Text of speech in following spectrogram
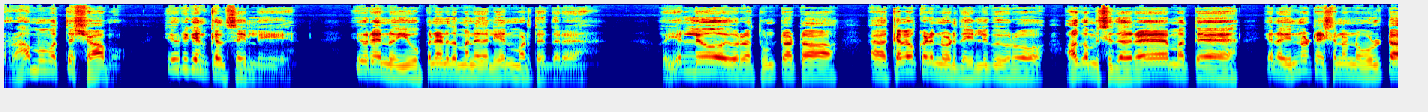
ರಾಮು ಮತ್ತು ಶ್ಯಾಮು ಇವರಿಗೇನು ಕೆಲಸ ಇಲ್ಲಿ? ಇವರೇನು ಈ ಉಪನಯನದ ಮನೆಯಲ್ಲಿ ಏನು ಮಾಡ್ತಾ ಇದ್ದಾರೆ? ಎಲ್ಲೋ ಇವರ ತುಂಟಾಟ. ಕೆಲವು ಕಡೆ ನೋಡಿದೆ, ಇಲ್ಲಿಗೂ ಇವರು ಆಗಮಿಸಿದ್ದಾರೆ. ಮತ್ತು ಏನೋ ಇನ್ವಿಟೇಷನನ್ನು ಉಲ್ಟಾ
